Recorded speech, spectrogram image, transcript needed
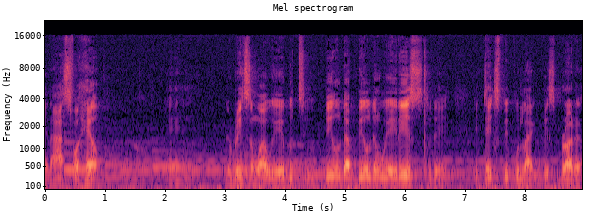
and ask for help. And the reason why we're able to build that building where it is today, it takes people like this brother,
